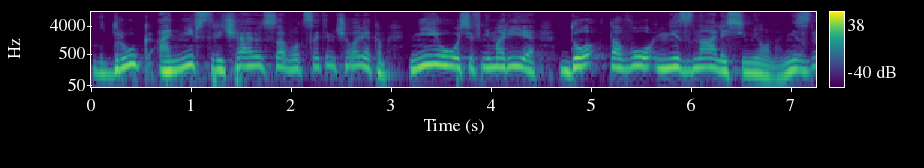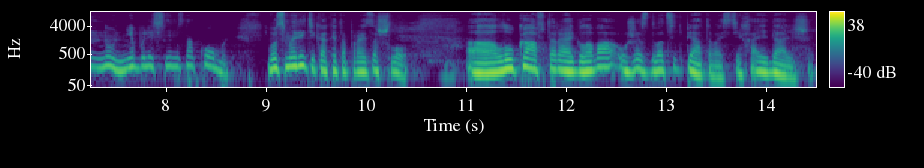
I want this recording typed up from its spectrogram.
вдруг они встречаются вот с этим человеком. Ни Иосиф, ни Мария до того не знали Симеона, не, ну, не были с ним знакомы. Вот смотрите, как это произошло. Э, Лука, 2 глава, уже с 25 стиха и дальше.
